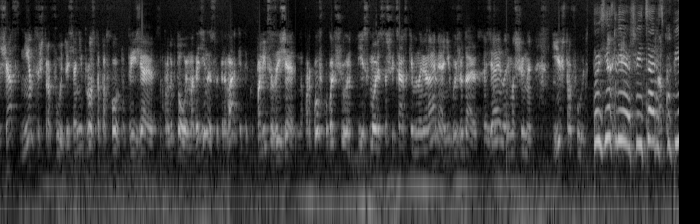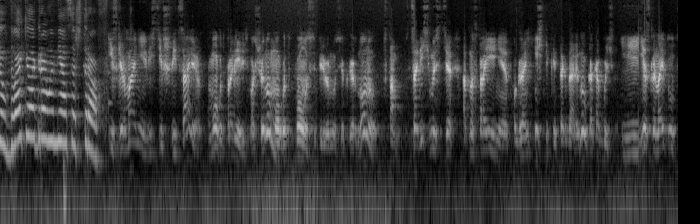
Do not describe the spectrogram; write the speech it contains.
Сейчас немцы штрафуют, то есть они просто подходят, приезжают в продуктовые магазины, супермаркеты, полиция заезжает на парковку большую и смотрят со швейцарскими номерами, они выжидают хозяина машины и их штрафуют. То есть если швейцарец да. купил 2 килограмма мяса, штраф? Из Германии везти в Швейцарию могут проверить машину, могут полностью перевернуть ее кверх, ну, там в зависимости от настроения пограничника и так далее, ну, как обычно. И если найдут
